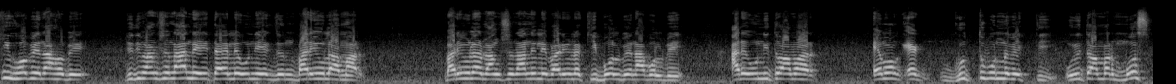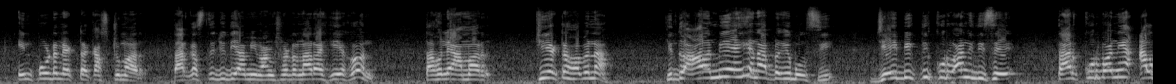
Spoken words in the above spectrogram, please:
কি হবে, না হবে? যদি মাংস না নেই তাহলে উনি একজন বাড়িওয়ালা আমার। বাড়িওয়ালার মাংস না নিলে বাড়িওয়ালা কি বলবে, না বলবে? আরে উনি তো আমার এমন এক গুরুত্বপূর্ণ ব্যক্তি, উনি তো আমার মোস্ট ইম্পর্ট্যান্ট একটা কাস্টমার তার কাছ থেকে যদি আমি মাংসটা না রাখি এখন, তাহলে আমার কি একটা হবে না? কিন্তু আমি এখানে আপনাকে বলছি, যেই ব্যক্তি কুরবানি দিছে, তার কুরবানি আল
